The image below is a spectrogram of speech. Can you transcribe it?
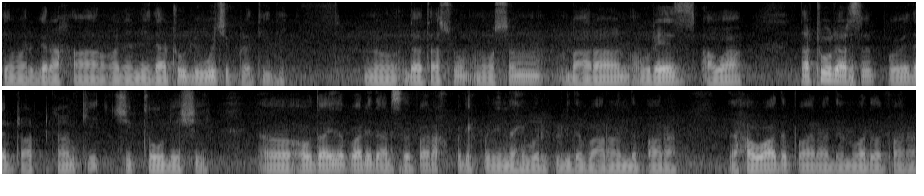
تيمرګره ښار غلني دا ټولي وچي پرتي دي نو دا تاسو موسم باران وريځ هوا دا ټول هر څه په ويدر ډاټ کام کي چيک کولي شي او دای د پاره د هر څه لپاره خپل خپل نهي ورکړي د باران د پاره د هوا د پاره د نور د پاره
